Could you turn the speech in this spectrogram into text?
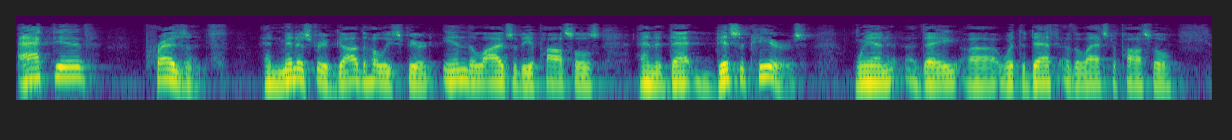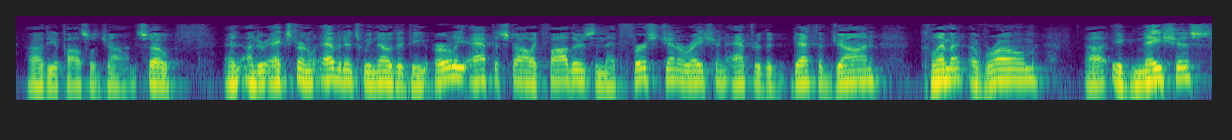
active presence and ministry of God the Holy Spirit in the lives of the apostles, and that that disappears when they, uh, with the death of the last apostle, uh, the Apostle John. So, under external evidence, we know that the early apostolic fathers in that first generation after the death of John, Clement of Rome, uh, Ignatius,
